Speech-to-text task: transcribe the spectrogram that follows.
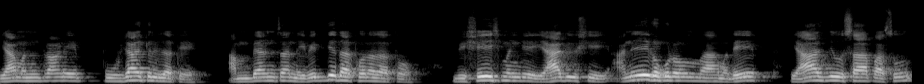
या मंत्राने पूजा केली जाते. आंब्यांचा नैवेद्य दाखवला जातो. विशेष म्हणजे या दिवशी अनेक कुटुंबामध्ये याच दिवसापासून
